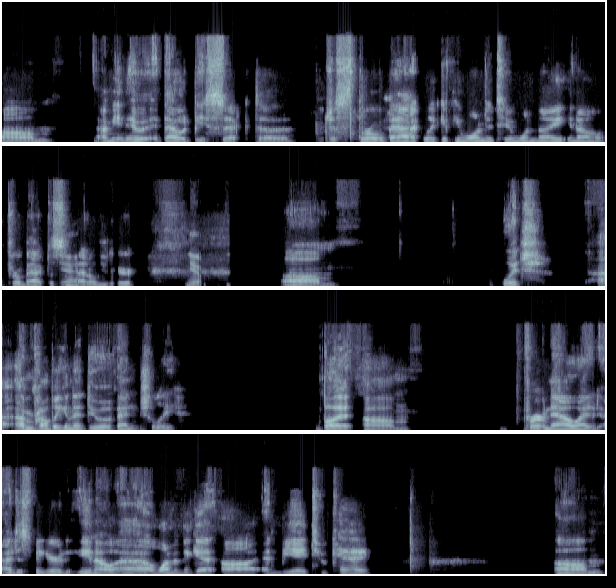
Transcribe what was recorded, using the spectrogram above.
um i mean it, that would be sick to just throw back like if you wanted to one night you know throw back to some Yeah. metal gear Yeah. um which i'm probably gonna do eventually but um for now i i just figured you know i, I wanted to get uh nba 2k um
